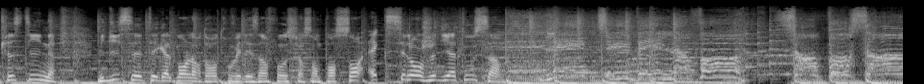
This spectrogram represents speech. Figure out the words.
Christine. Midi c'est également l'heure de retrouver les infos sur 100%. Excellent jeudi à tous. Les tubes et l'info 100%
